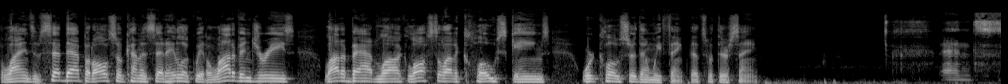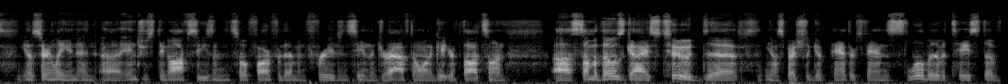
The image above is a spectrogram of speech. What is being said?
The Lions have said that, but also kind of said, hey, look, we had a lot of injuries, a lot of bad luck, lost a lot of close games. We're closer than we think. That's what they're saying. And, you know, certainly an, uh, interesting offseason so far for them in free agency and the draft. I want to get your thoughts on uh, some of those guys, too, to, you know, especially give Panthers fans a little bit of a taste of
